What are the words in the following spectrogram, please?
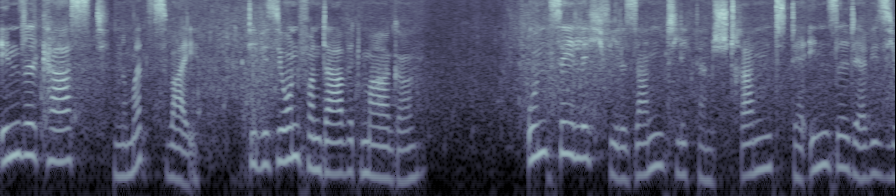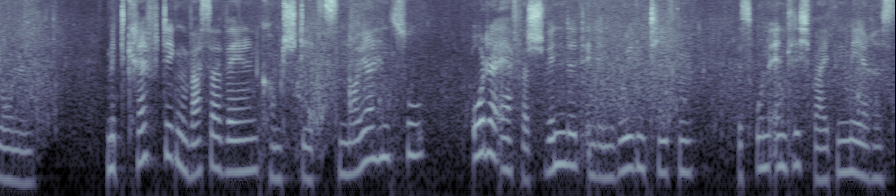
Inselcast Nummer 2. Die Vision von David Mager. Unzählig viel Sand liegt am Strand der Insel der Visionen. Mit kräftigen Wasserwellen kommt stets neuer hinzu oder er verschwindet in den ruhigen Tiefen des unendlich weiten Meeres.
